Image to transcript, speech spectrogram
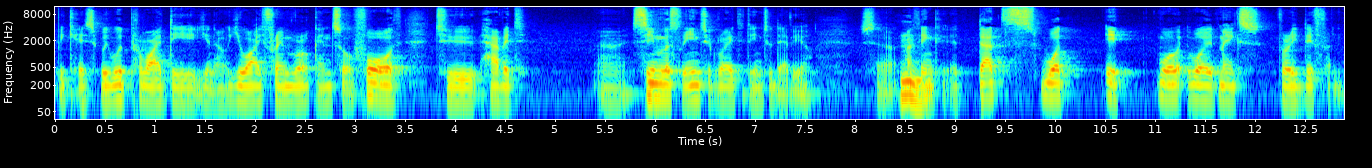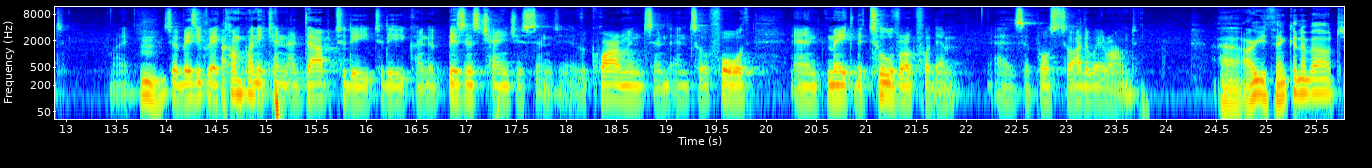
because we would provide the, you know, UI framework and so forth to have it uh, seamlessly integrated into Deveo. So mm. I hmm. think that's what it what, what it makes very different right? Mm. So basically, a company can adapt to the to the kind of business changes and requirements and and so forth, and make the tool work for them as opposed to other way around. Uh, are you thinking about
